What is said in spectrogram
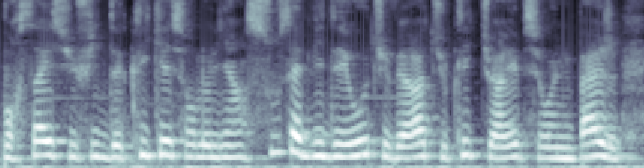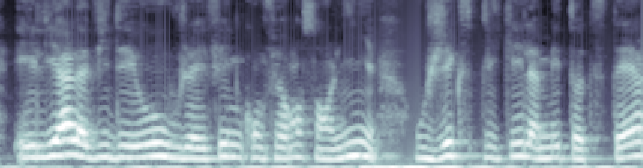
Pour ça, il suffit de cliquer sur le lien sous cette vidéo. Tu verras, tu cliques, tu arrives sur une page et il y a la vidéo où j'avais fait une conférence en ligne où j'expliquais la méthode STER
